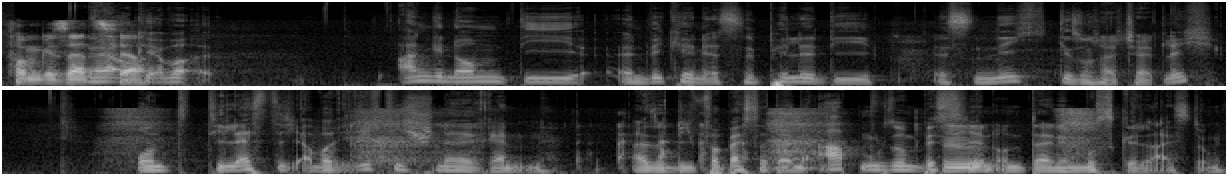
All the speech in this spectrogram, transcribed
Vom Gesetz naja, okay, her. aber angenommen, die entwickeln jetzt eine Pille, die ist nicht gesundheitsschädlich und die lässt dich aber richtig schnell rennen. Also die verbessert deine Atmung so ein bisschen mhm. und deine Muskelleistung.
